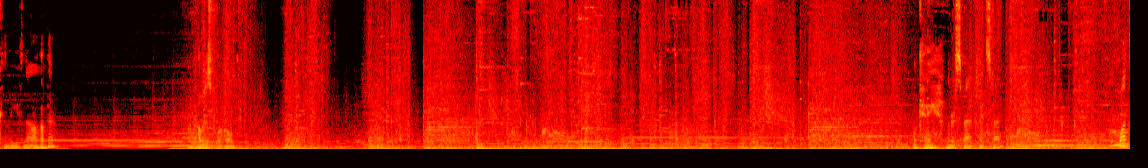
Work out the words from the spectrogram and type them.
Can leave now. Rock up here? I'll probably just 4 gold. Okay, another spat, plate spat. What?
